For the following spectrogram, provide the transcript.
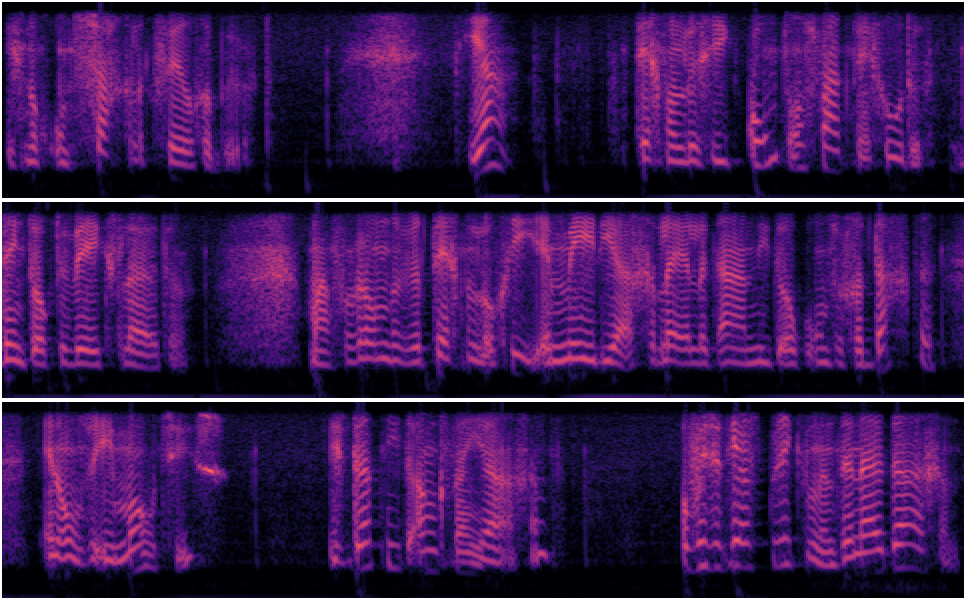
is nog ontzaglijk veel gebeurd. Ja, technologie komt ons vaak ten goede, denkt ook de weeksluiter. Maar veranderen technologie en media geleidelijk aan niet ook onze gedachten en onze emoties? Is dat niet angstaanjagend? Of is het juist prikkelend en uitdagend?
